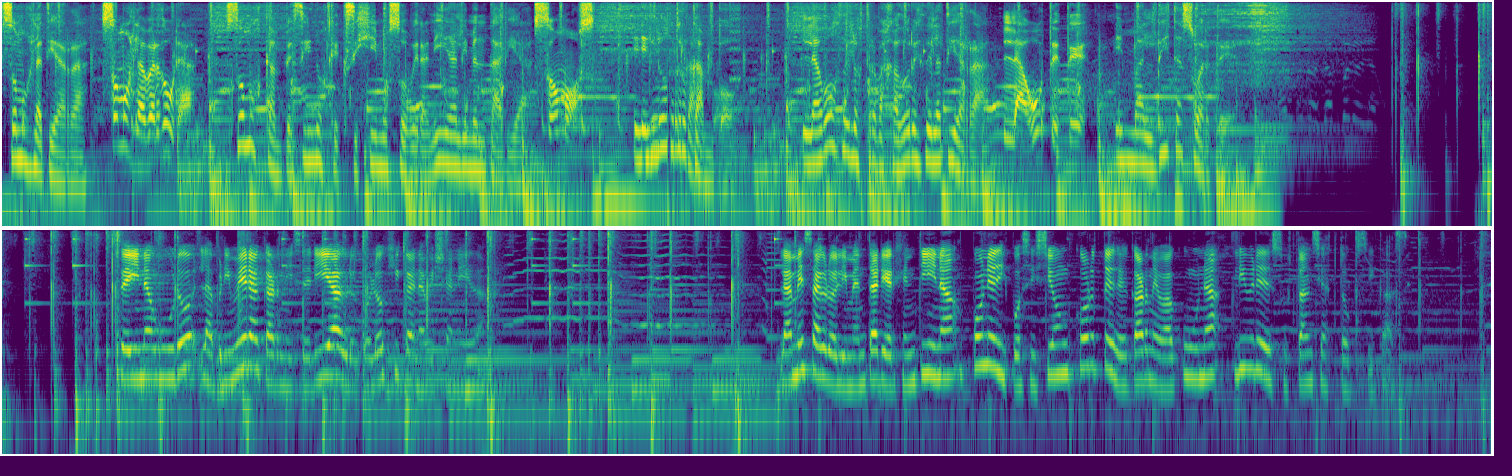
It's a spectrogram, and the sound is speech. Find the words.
Somos la tierra. Somos la verdura. Somos campesinos que exigimos soberanía alimentaria. Somos el otro campo. La voz de los trabajadores de la tierra. La UTT. En maldita suerte. Se inauguró la primera carnicería agroecológica en Avellaneda. La Mesa Agroalimentaria Argentina pone a disposición cortes de carne vacuna libre de sustancias tóxicas.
